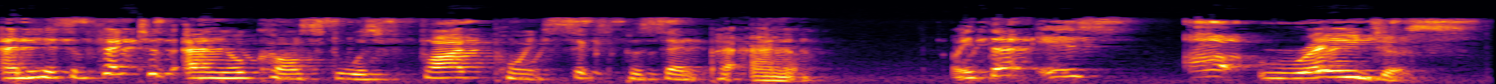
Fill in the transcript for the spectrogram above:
and his effective annual cost was 5.6% per annum. I mean, that is outrageous.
